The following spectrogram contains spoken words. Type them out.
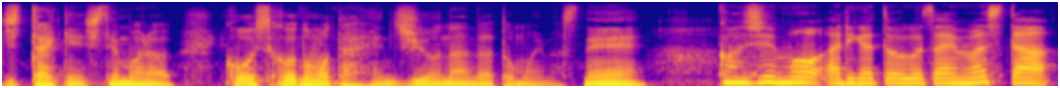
実体験してもらう。こうしたことも大変重要なんだと思いますね。今週もありがとうございました。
